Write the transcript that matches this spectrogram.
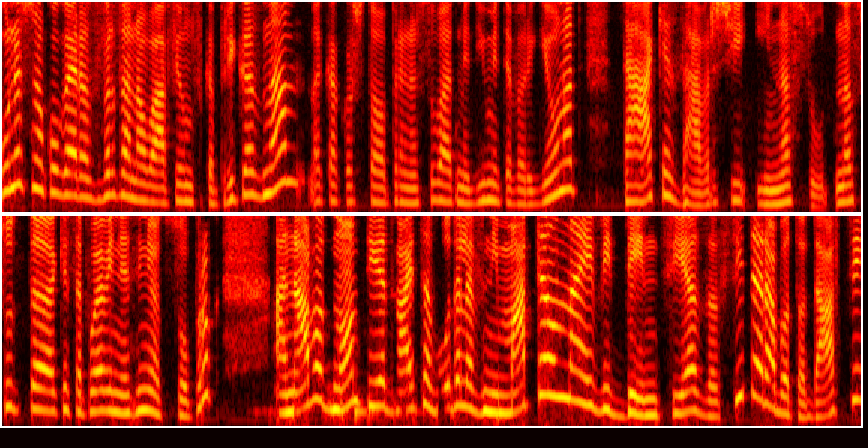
Конечно, кога е разврзана оваа филмска приказна, како што пренесуваат медиумите во регионот, таа ќе заврши и на суд. На суд ќе се појави незиниот сопруг, а наводно тие двајца воделе внимателна евиденција за сите работодавци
